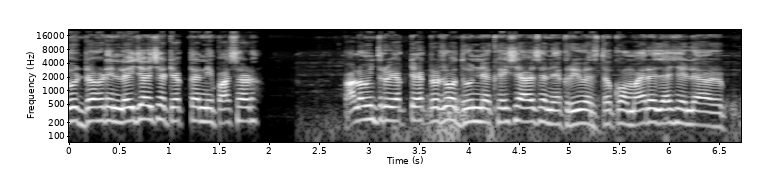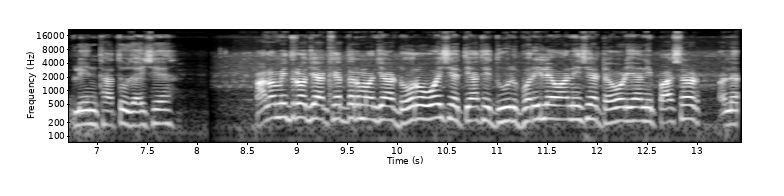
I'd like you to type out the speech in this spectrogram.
ધૂળ ઢહળીને લઈ જાય છે ટ્રેક્ટરની પાછળ. હાલો મિત્રો, એક ટ્રેક્ટર જો ધૂળને ખેંચી આવે છે ને એક રિવેસ ધક્કો મારે જાય છે એટલે પ્લીન થતું જાય છે. હાલો મિત્રો, જ્યાં ખેતરમાં જ્યાં ઢોરો હોય છે, ત્યાંથી ધૂળ ભરી લેવાની છે. ઢવળિયાની પાછળ અને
